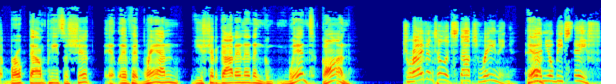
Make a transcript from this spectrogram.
a broke down piece of shit, if it ran, you should have got in it and g- went, gone. Drive until it stops raining, and Yeah. then you'll be safe.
